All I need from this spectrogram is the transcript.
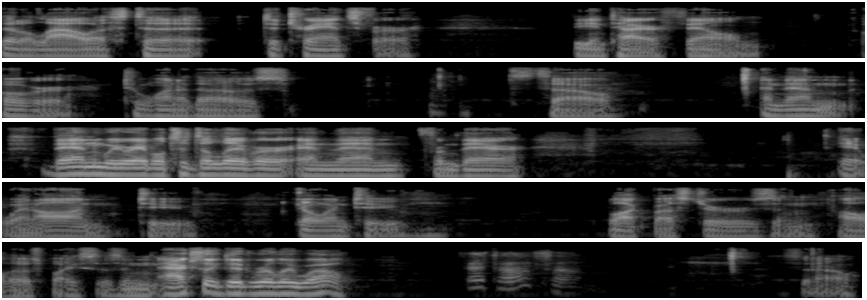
that allow us to to transfer the entire film over to one of those. So and then then we were able to deliver and then from there it went on to go into blockbusters and all those places and actually did really well That's awesome. so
